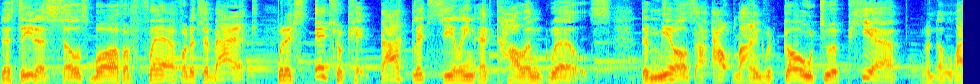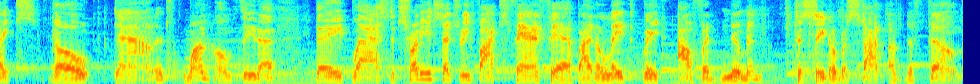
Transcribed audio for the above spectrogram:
The theater shows more of a flair for the dramatic, with its intricate backlit ceiling and column grills. The murals are outlined with gold to appear when the lights go down. It's one home theater. They blast the 20th Century Fox fanfare by the late great Alfred Newman to signal the start of the film.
